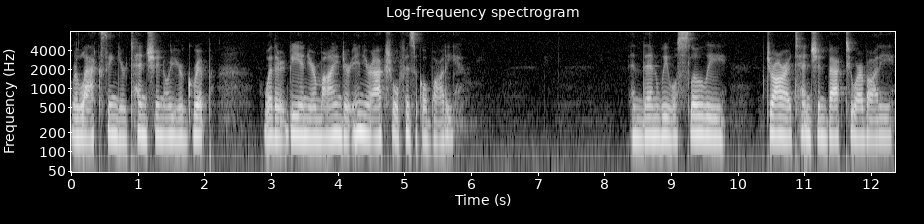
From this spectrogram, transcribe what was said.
Relaxing your tension or your grip whether it be in your mind or in your actual physical body. And then we will slowly draw our attention back to our body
